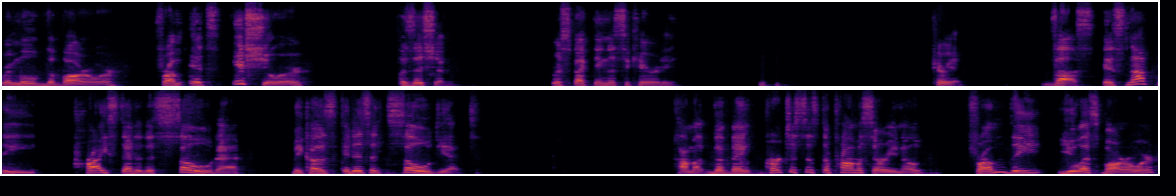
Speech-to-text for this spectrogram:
remove the borrower from its issuer position, respecting the security. Period. Thus, it's not the price that it is sold at because it isn't sold yet. Comma, the bank purchases the promissory note from the US borrower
